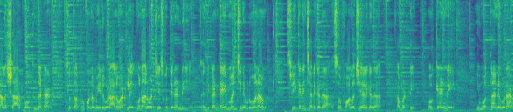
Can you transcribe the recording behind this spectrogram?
చాలా షార్ప్ అవుతుందట. సో తప్పకుండా మీరు కూడా అలవాటు లేకుండా అలవాటు చేసుకుని తినండి. ఎందుకంటే మంచిని ఇప్పుడు మనం స్వీకరించాలి కదా సో ఫాలో చేయాలి కదా. కాబట్టి ఓకే అండి. ఈ మొత్తాన్ని కూడా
